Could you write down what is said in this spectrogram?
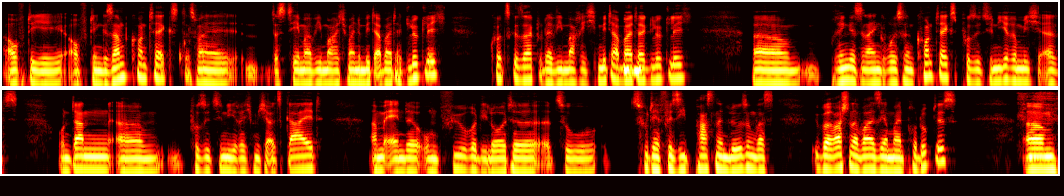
auf die, auf den Gesamtkontext. Das war das Thema, wie mache ich meine Mitarbeiter glücklich, kurz gesagt, oder wie mache ich Mitarbeiter mhm. glücklich ähm, bringe es in einen größeren Kontext, positioniere mich als und dann ähm, positioniere ich mich als Guide am Ende und führe die Leute äh, zu, zu der für sie passenden Lösung, was überraschenderweise ja mein Produkt ist. ähm,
